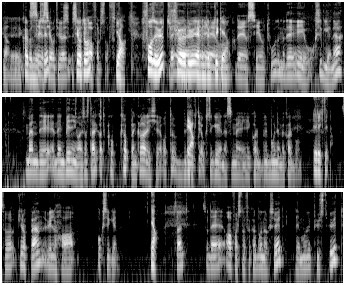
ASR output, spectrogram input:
Ja. eh, karbondioksid. CO2 er et CO2. avfallsstoff. Ja, få det ut Det er- før du eventuelt dykker igjen. Det er jo CO2, men det er jo oksygenet. Men det, den bindinga er så sterk at kroppen klarer ikke å bruke Ja. det oksygenet som er bundet med karbon. Riktig. Så kroppen vil ha oksygen. Ja. Sant? Så det avfallsstoffet karbondioksid, det må vi puste ut.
